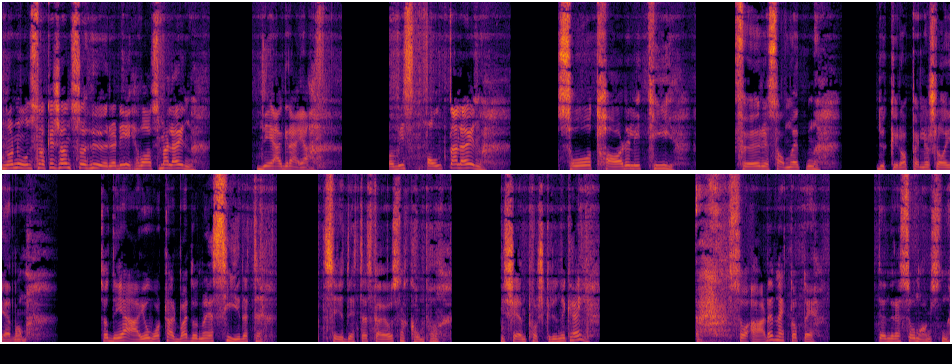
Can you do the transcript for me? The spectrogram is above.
Når noen snakker sant, så hører de hva som er løgn. Det er greia. Og hvis alt er løgn, så tar det litt tid før sannheten dukker opp eller slår igjennom. Så det er jo vårt arbeid. Og når jeg sier dette, sier dette skal jeg jo snakke om på i Skien Porsgrunn i kveld, så er det nettopp det den resonansen.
